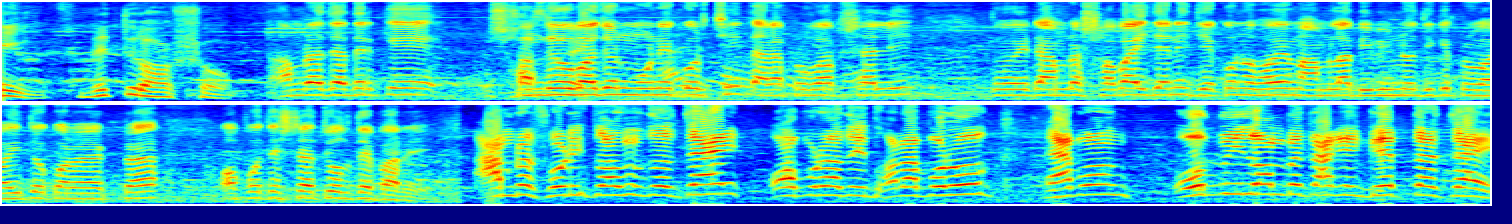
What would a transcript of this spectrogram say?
এই মৃত্যু রহস্য। আমরা যাদেরকে সন্দেহভাজন মনে করছি তারা প্রভাবশালী। তো এটা আমরা সবাই জানি যে কোনোভাবে মামলা বিভিন্ন দিকে প্রবাহিত করার একটা অপচেষ্টা চলতে পারে। আমরা সঠিক তদন্ত চাই অপরাধী ধরা পড়ুক এবং অবিলম্বে তাকে গ্রেপ্তার চাই।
